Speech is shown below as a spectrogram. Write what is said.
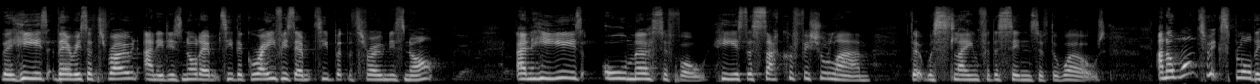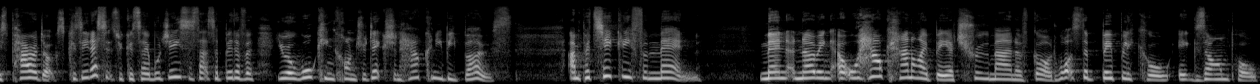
That he is, there is a throne and it is not empty. The grave is empty, but the throne is not. And he is all merciful. He is the sacrificial lamb that was slain for the sins of the world. And I want to explore this paradox because, in essence, we could say, well, Jesus, that's a bit of a, you're a walking contradiction. How can you be both? And particularly for men, men knowing, or oh, how can I be a true man of God? What's the biblical example?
